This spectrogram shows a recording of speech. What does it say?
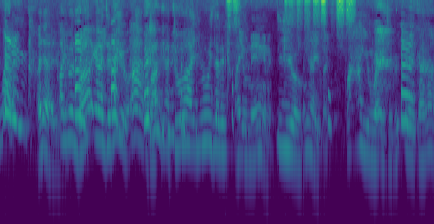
Mari. Hanya ayu. Ayo Mbak ya jadi yo. Ah, Mbak ya tuh ayu jadi. Ayu nih ngene. Iya. Hanya ayu, Pak. Wah, ayu Mbak itu. Eh, Kara.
